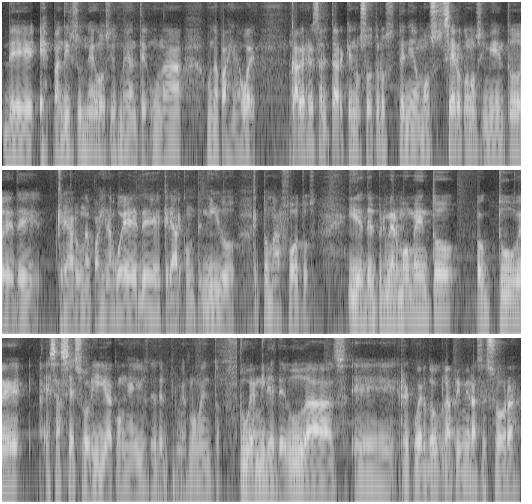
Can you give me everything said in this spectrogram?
de expandir sus negocios mediante una, una, página web. Cabe resaltar que nosotros teníamos cero conocimiento de, crear una página web, de crear contenido, de tomar fotos y desde el primer momento obtuve esa asesoría con ellos desde el primer momento. Tuve miles de dudas, eh, recuerdo la primera asesora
